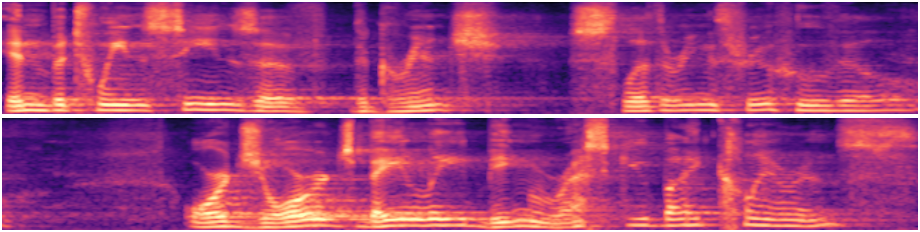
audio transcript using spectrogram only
in between scenes of the Grinch slithering through Whoville, or George Bailey being rescued by Clarence,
